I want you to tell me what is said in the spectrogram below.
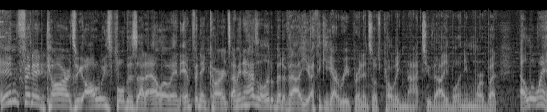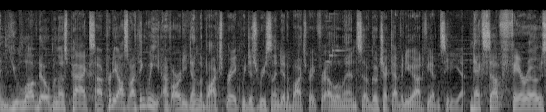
Infinite cards. We always pull this out of LON. Infinite cards. I mean, it has a little bit of value. I think it got reprinted, so it's probably not too valuable anymore. But LON, you love to open those packs. Uh, pretty awesome. I think we have already done the box break. We just recently did a box break for LON, so go check that video out if you haven't seen it yet. Next up, Pharaoh's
